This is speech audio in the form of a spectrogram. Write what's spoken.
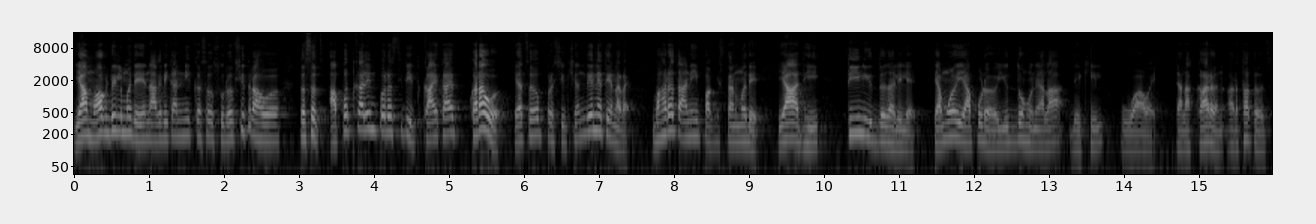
या मॉक ड्रिलमध्ये नागरिकांनी कसं सुरक्षित राहावं तसंच आपत्कालीन परिस्थितीत काय काय करावं याचं प्रशिक्षण देण्यात येणार आहे. भारत आणि पाकिस्तानमध्ये याआधी तीन युद्ध झालेली आहेत. त्यामुळे यापुढं युद्ध होण्याला देखील वाव आहे. त्याला कारण अर्थातच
